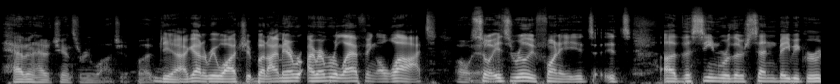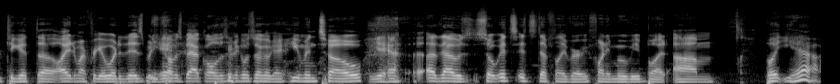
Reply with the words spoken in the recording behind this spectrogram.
Haven't had a chance to rewatch it, but Yeah, I got to rewatch it, but I remember I remember laughing a lot. Oh, So it's really funny. It's it's uh, the scene where they're sending Baby Groot to get the item. I forget what it is, but he Yeah. comes back all a sudden. He comes back like a human toe. Yeah. uh, that was so. It's it's definitely a very funny movie, but um, but yeah,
